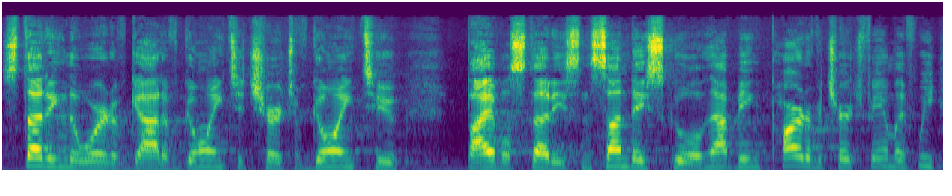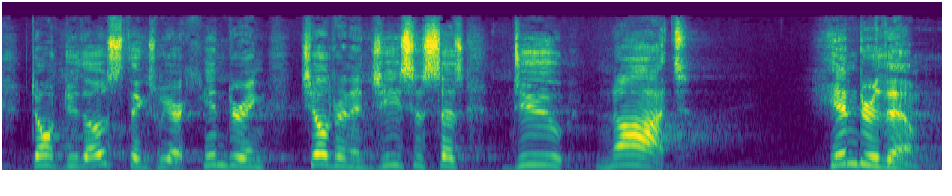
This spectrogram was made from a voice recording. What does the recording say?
studying the Word of God, of going to church, of going to Bible studies and Sunday school, not being part of a church family. If we don't do those things, we are hindering children. And Jesus says, do not hinder them.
